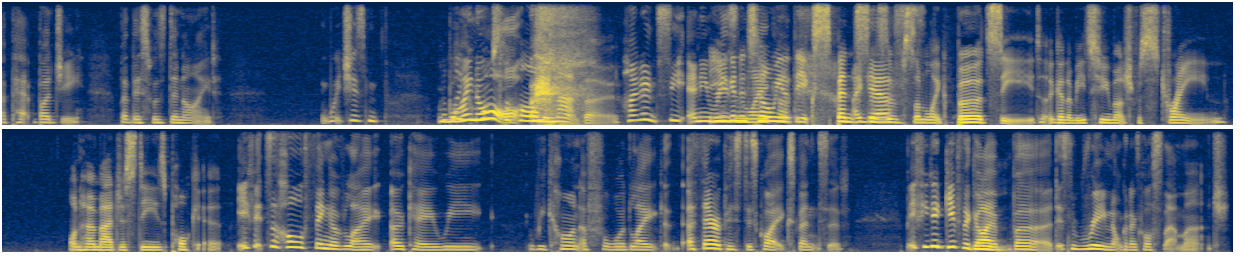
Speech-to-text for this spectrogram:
a pet budgie, but this was denied. which is But, why like, not? What's the harm in that though? I don't see any Are you reason. going to tell me that the expenses of some like bird seed are going to be too much of a strain on Her Majesty's pocket? if it's a whole thing of like, okay, we we can't afford like a therapist is quite expensive, but if you could give the guy a Mm. bird, it's really not going to cost that much.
